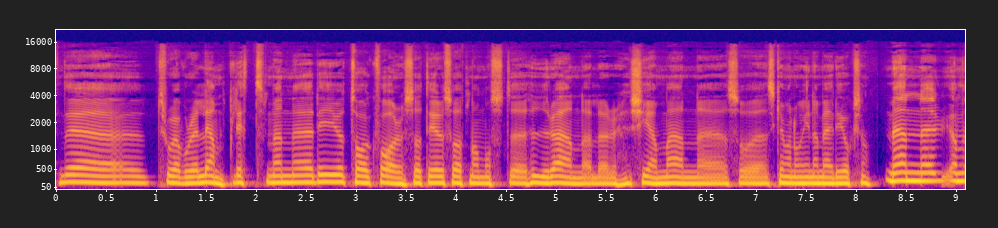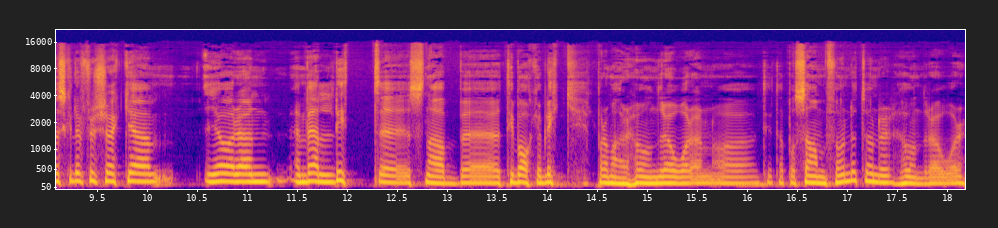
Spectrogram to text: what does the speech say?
Det tror jag vore lämpligt, men eh, det är ju ett tag kvar så att är det så att man måste hyra en eller kema en eh, så ska man nog hinna med det också. Men om vi skulle försöka göra en, en väldigt snabb tillbakablick på de här hundra åren och titta på samfundet under hundra år.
